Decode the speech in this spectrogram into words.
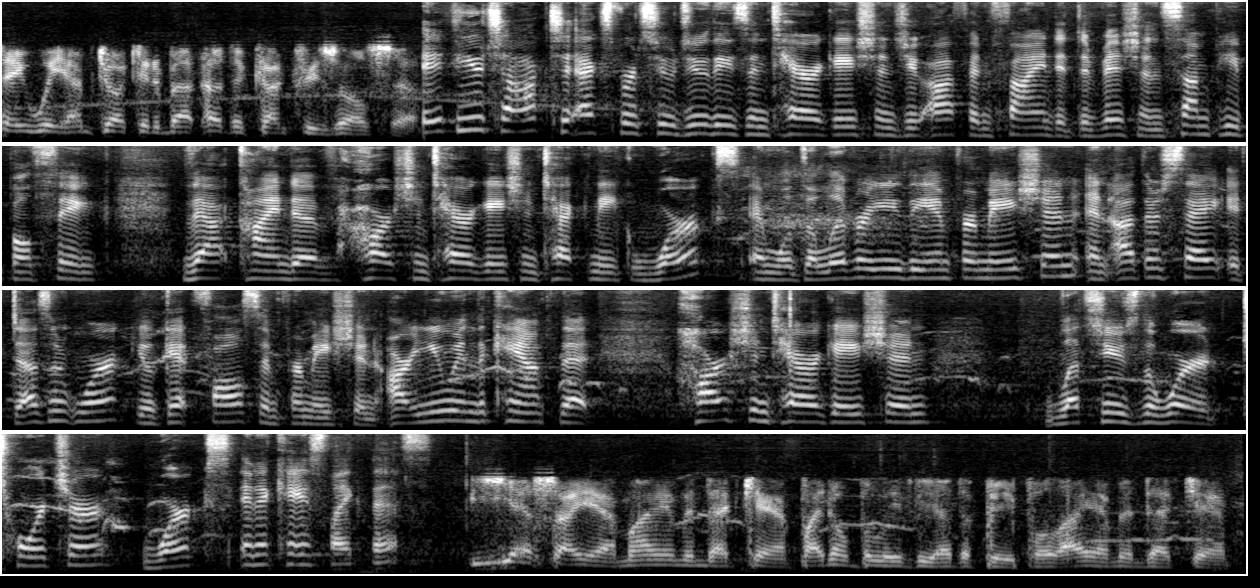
say we, I'm talking about other countries also. If you talk to experts who do these interrogations, you often find a division. Some people think that kind of harsh interrogation technique works and will deliver you the information, and others say it doesn't work, you'll get false information. Are you in the camp that harsh interrogation, let's use the word torture, works in a case like this? Yes, I am. I am in that camp. I don't believe the other people. I am in that camp.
